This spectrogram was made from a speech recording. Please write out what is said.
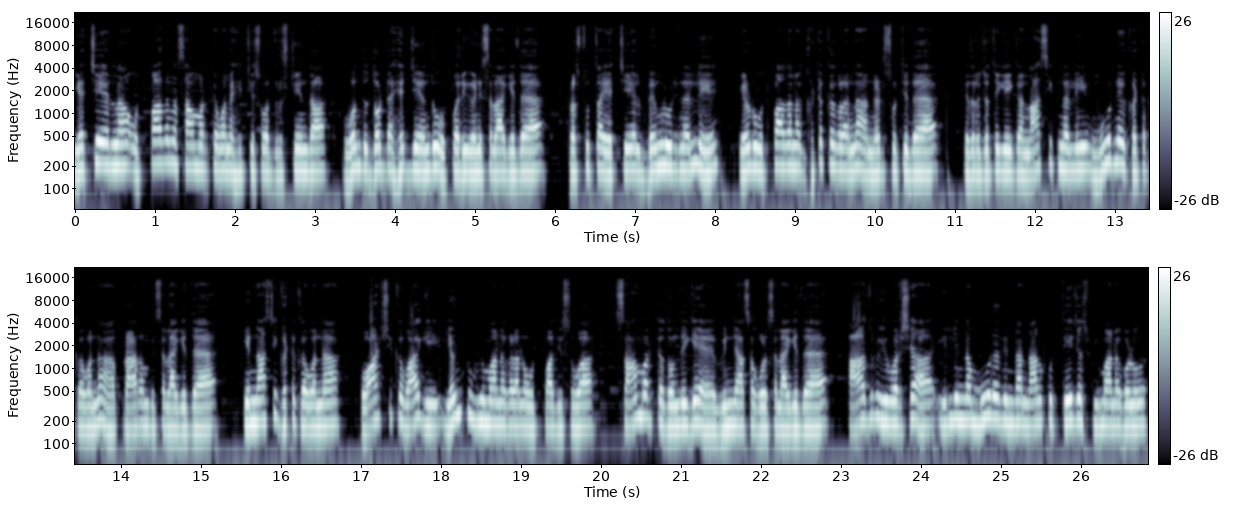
ಎಚ್ ಎಲ್ನ ಉತ್ಪಾದನಾ ಸಾಮರ್ಥ್ಯವನ್ನು ಹೆಚ್ಚಿಸುವ ದೃಷ್ಟಿಯಿಂದ ಒಂದು ದೊಡ್ಡ ಹೆಜ್ಜೆ ಎಂದು ಪರಿಗಣಿಸಲಾಗಿದೆ. ಪ್ರಸ್ತುತ ಎಚ್ ಎಲ್ ಬೆಂಗಳೂರಿನಲ್ಲಿ ಎರಡು ಉತ್ಪಾದನಾ ಘಟಕಗಳನ್ನು ನಡೆಸುತ್ತಿದೆ. ಇದರ ಜೊತೆಗೆ ಈಗ ನಾಸಿಕ್ನಲ್ಲಿ ಮೂರನೇ ಘಟಕವನ್ನು ಪ್ರಾರಂಭಿಸಲಾಗಿದೆ. ಈ ನಾಸಿಕ್ ಘಟಕವನ್ನು ವಾರ್ಷಿಕವಾಗಿ ಎಂಟು ವಿಮಾನಗಳನ್ನು ಉತ್ಪಾದಿಸುವ ಸಾಮರ್ಥ್ಯದೊಂದಿಗೆ ವಿನ್ಯಾಸಗೊಳಿಸಲಾಗಿದೆ. ಆದರೂ ಈ ವರ್ಷ ಇಲ್ಲಿಂದ ಮೂರರಿಂದ ನಾಲ್ಕು ತೇಜಸ್ ವಿಮಾನಗಳು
